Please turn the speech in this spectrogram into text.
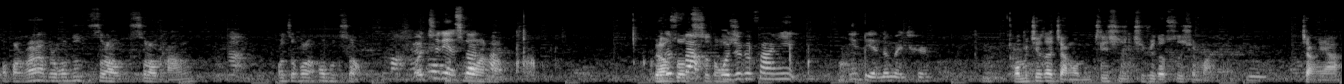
我放酸了，不是我都吃了吃了汤。我吃好了，我不吃哦。我吃点蒜苔。不要说吃东西。我这个饭一一点都没吃。我们接着讲我们继续继续的事情嘛。嗯。讲呀。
